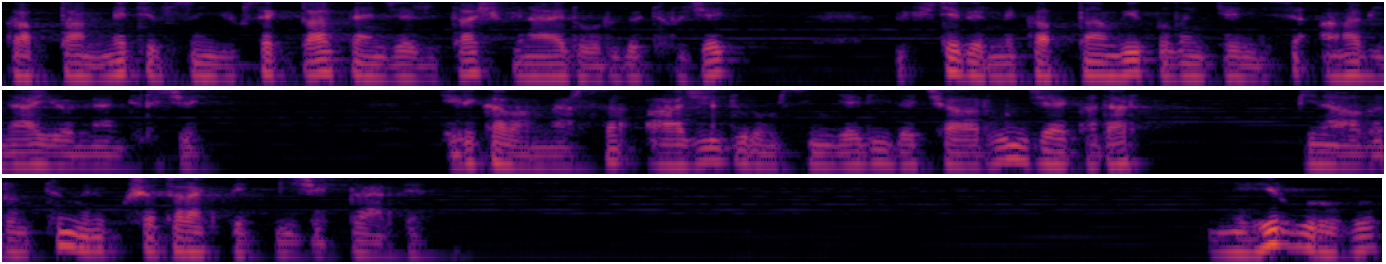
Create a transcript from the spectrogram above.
Kaptan Matthews'ın yüksek dar pencereli taş binaya doğru götürecek, üçte birini Kaptan Whipple'ın kendisi ana binaya yönlendirecek. Geri kalanlarsa acil durum sinyaliyle çağrılıncaya kadar binaların tümünü kuşatarak bekleyeceklerdi. Nehir grubu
